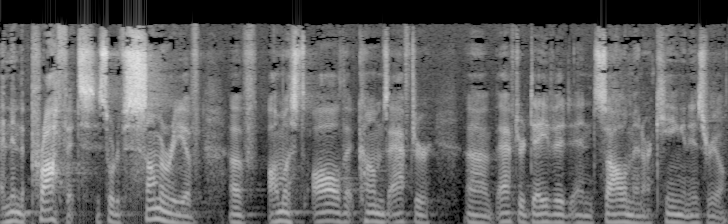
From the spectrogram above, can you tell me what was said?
And then the prophets, a sort of summary of, of almost all that comes after uh, after David and Solomon are king in Israel.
